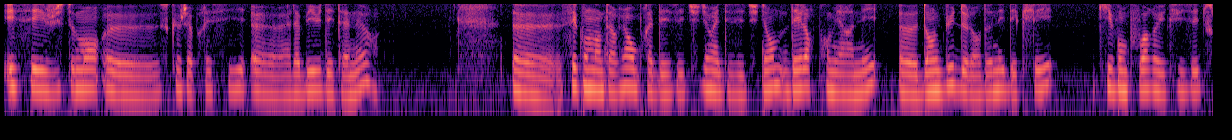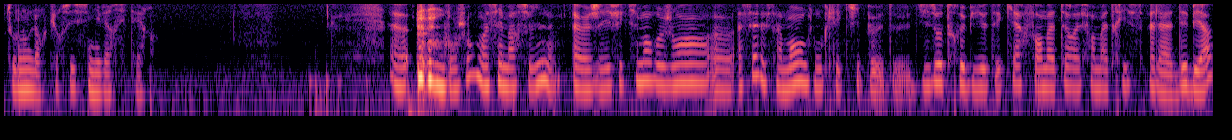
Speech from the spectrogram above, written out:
Et c'est justement euh, ce que j'apprécie à la BU des tanneurs, c'est qu'on intervient auprès des étudiants et des étudiantes dès leur première année dans le but de leur donner des clés qu'ils vont pouvoir réutiliser tout au long de leur cursus universitaire. Euh, bonjour, moi c'est Marceline. Euh, j'ai effectivement rejoint euh, assez récemment l'équipe de 10 autres bibliothécaires, formateurs et formatrices à la DBA,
